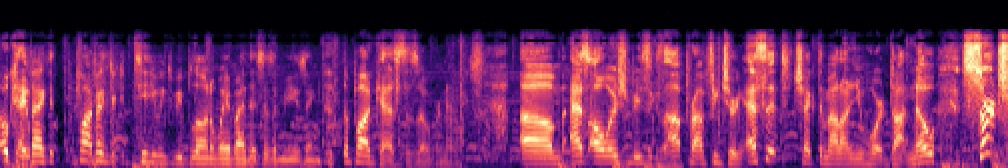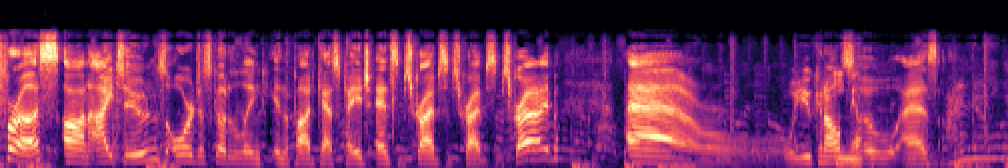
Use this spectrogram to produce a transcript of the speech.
Okay, In fact, the the fact you're continuing to be blown away by this is amusing. the podcast is over now. Um, as always, your music is Opera featuring Esset. Check them out on uhort.no. Search for us on iTunes or just go to the link in the podcast page and subscribe, subscribe, subscribe. Uh, you can also, as I know,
